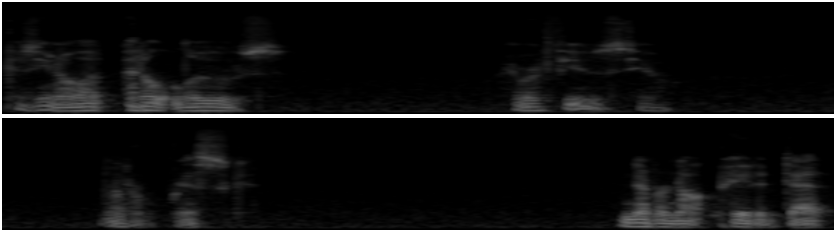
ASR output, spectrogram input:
Because you know what? I don't lose. I refuse to. Not a risk. Never not paid a debt.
